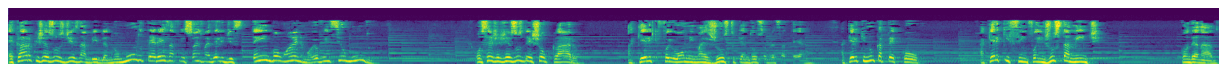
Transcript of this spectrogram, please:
É claro que Jesus diz na Bíblia: No mundo tereis aflições, mas ele diz: Tem bom ânimo, eu venci o mundo. Ou seja, Jesus deixou claro: aquele que foi o homem mais justo que andou sobre essa terra, aquele que nunca pecou, aquele que sim foi injustamente condenado,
